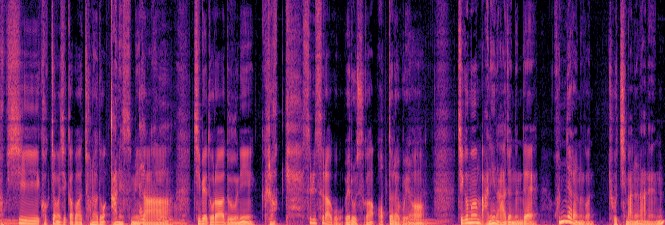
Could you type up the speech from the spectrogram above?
혹시 걱정하실까봐 전화도 안 했습니다. 아이고. 집에 돌아와 누우니 그렇게 쓸쓸하고 외로울 수가 없더라고요. 음. 지금은 많이 나아졌는데 혼자라는 건 좋지만은 않은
